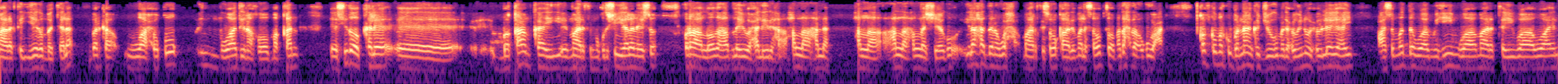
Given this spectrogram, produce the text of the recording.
maaragtay iyaga matala. Marka waa xuquuq in muwaadin ah oo maqan. Sidoo kale maqaamka ay maaragtay muqdisho yeelanayso horaa looga hadlay waxaa la yidhi halla halla halla sheego. Ilaa haddana wax maaragtay soo qaaday male sababtoo madaxda ugu wacan. Qofka markuu banaanka joogo madaxweynuhu wuxuu leeyahay caasimadda waa muhiim waa maaragtay waa waa in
